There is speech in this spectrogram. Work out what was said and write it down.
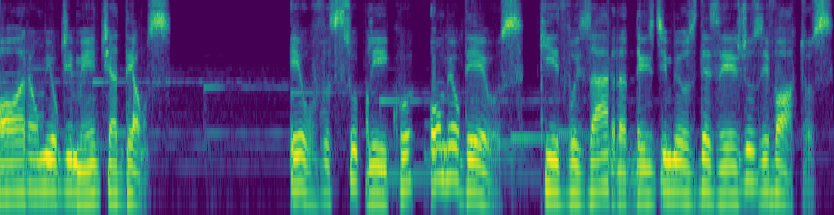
Ora humildemente a Deus. Eu vos suplico, ó meu Deus, que vos abra desde meus desejos e votos,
